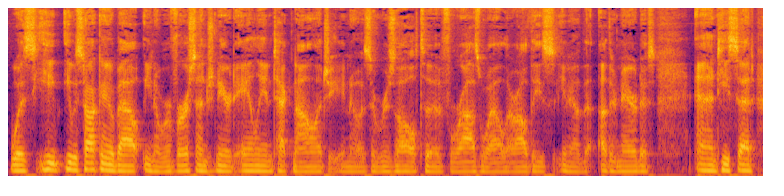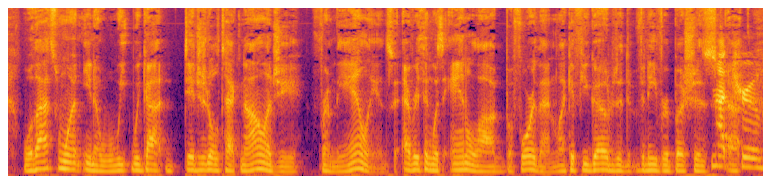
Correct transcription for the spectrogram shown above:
was he, he was talking about you know reverse engineered alien technology you know as a result of roswell or all these you know the other narratives. And he said well that's when you know we, we got digital technology from the aliens. Everything was analog before then. Like if you go to Vannevar Bush's not uh, true.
